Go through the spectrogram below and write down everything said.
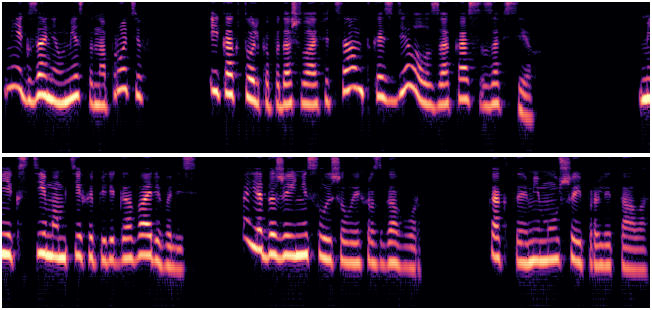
Мик занял место напротив, и как только подошла официантка, сделала заказ за всех. Мик с Тимом тихо переговаривались, а я даже и не слышала их разговор. Как-то мимо ушей пролетала.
